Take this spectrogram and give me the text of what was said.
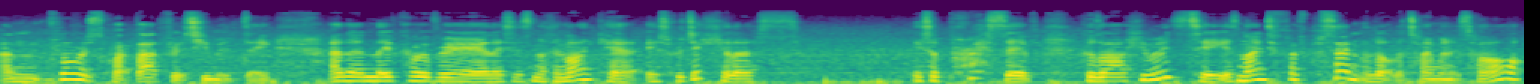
and Florida's quite bad for its humidity, and then they've come over here and they say it's nothing like it, it's ridiculous. It's oppressive because our humidity is 95% a lot of the time when it's hot.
